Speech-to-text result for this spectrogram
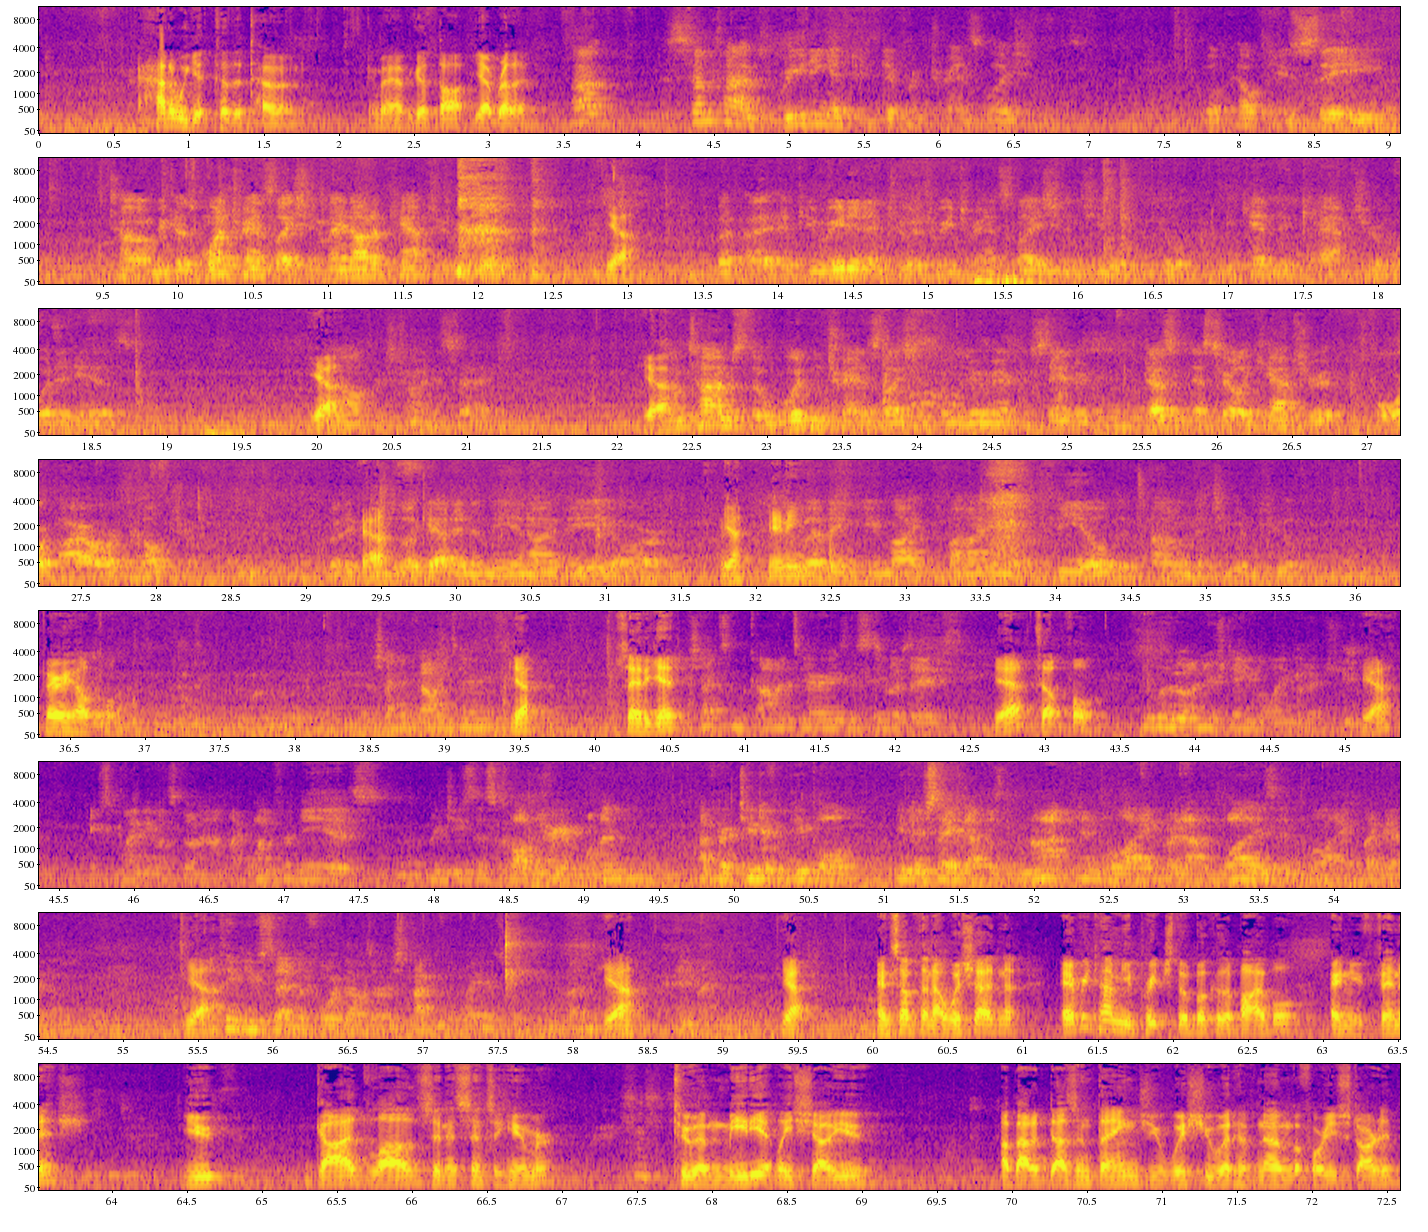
how do we get to the tone? Anybody have a good thought? Yeah, brother. Uh, Sometimes reading into different translations will help you see tone, because one translation may not have captured it. Yeah. But uh, if you read it in two or three translations, you'll, you'll begin to capture what it is the Yeah. author's trying to say. Yeah. Sometimes the wooden translation from the New American Standard doesn't necessarily capture it for our culture. But if Yeah. you look at it in the NIV or Yeah. New Living, you might find or feel the tone that you wouldn't feel. very helpful. Check a commentary. Yeah. Say it again. Check some commentaries to see what they Yeah, it's helpful. people who understand the language Yeah. explaining what's going on. Like one for me is when Jesus called Mary a woman. I've heard two different people either say that was not impolite or that was impolite. Like a, I Yeah. think you said before that was a respectful way of speaking. But Yeah. anyway, Yeah. And something I wish I'd known. Every time you preach through a book of the Bible and you finish, you God loves in his sense of humor to immediately show you about a dozen things you wish you would have known before you started.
